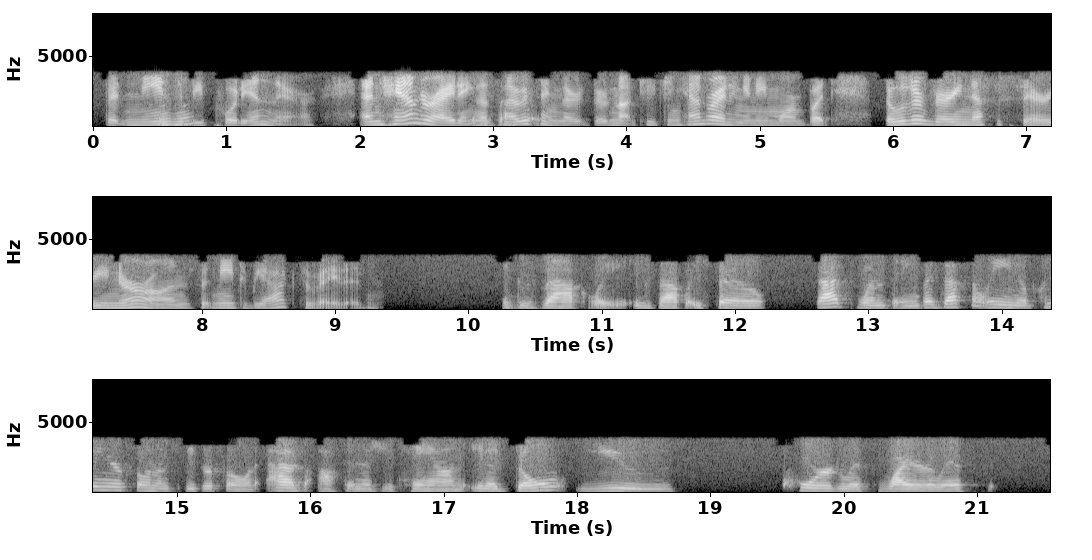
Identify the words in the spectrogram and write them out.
that need mm-hmm. to be put in there. And handwriting, that's another thing. They're they're not teaching handwriting anymore, but those are very necessary neurons that need to be activated. Exactly, exactly. So that's one thing, but definitely, you know, putting your phone on speakerphone as often as you can. You know, don't use cordless, wireless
